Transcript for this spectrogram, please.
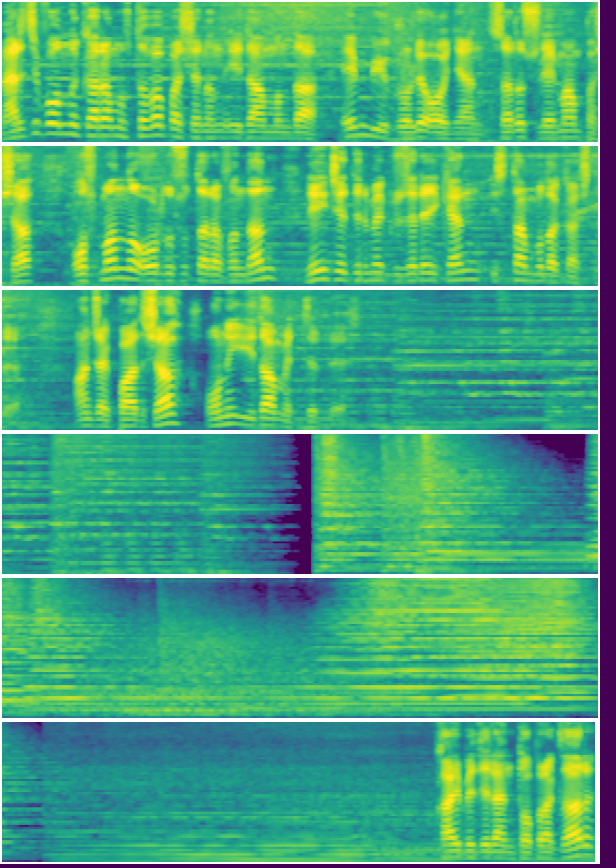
Merzifonlu Kara Mustafa Paşa'nın idamında en büyük rolü oynayan Sarı Süleyman Paşa, Osmanlı ordusu tarafından linç edilmek üzereyken İstanbul'a kaçtı. Ancak padişah onu idam ettirdi. Kaybedilen topraklar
